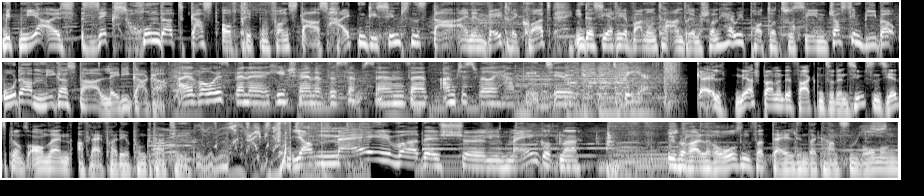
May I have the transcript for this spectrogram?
Mit mehr als 600 Gastauftritten von Stars halten die Simpsons da einen Weltrekord. In der Serie waren unter anderem schon Harry Potter zu sehen, Justin Bieber oder Megastar Lady Gaga. I've always been a huge fan of The Simpsons, and I'm just really happy to, to be here. Geil, mehr spannende Fakten zu den Simpsons jetzt bei uns online auf liveradio.at. Ja, Mai war das schön. Mein Gott, na. Überall Rosen verteilt in der ganzen Wohnung.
